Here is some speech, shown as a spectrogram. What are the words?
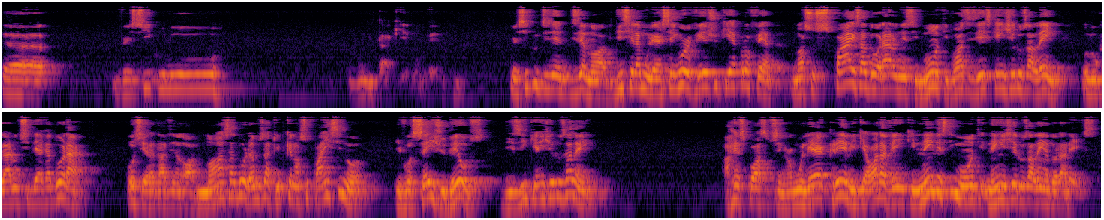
uh, versículo. Onde está aqui? Vamos ver. Versículo 19: Disse-lhe a mulher: Senhor, vejo que é profeta. Nossos pais adoraram nesse monte, e vós dizeis que é em Jerusalém, o lugar onde se deve adorar. Ou seja, ela está dizendo: ó, nós adoramos aqui porque nosso pai ensinou. E vocês, judeus, dizem que é em Jerusalém. A resposta do Senhor: mulher, creme que a hora vem que nem neste monte, nem em Jerusalém adorareis.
